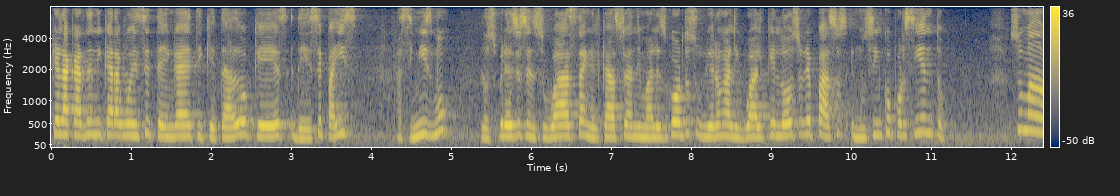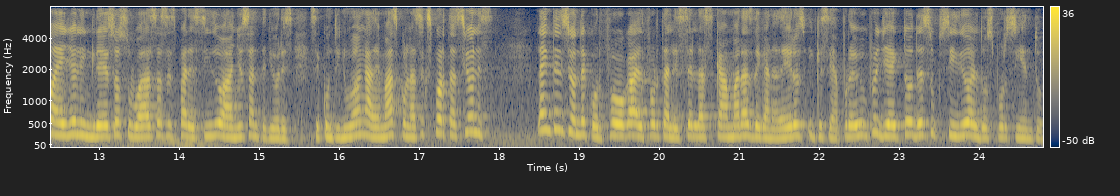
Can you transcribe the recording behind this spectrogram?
que la carne nicaragüense tenga etiquetado que es de ese país. Asimismo, los precios en subasta en el caso de animales gordos subieron al igual que los repasos en un 5%. Sumado a ello, el ingreso a subastas es parecido a años anteriores. Se continúan además con las exportaciones. La intención de Corfoga es fortalecer las cámaras de ganaderos y que se apruebe un proyecto de subsidio del 2%.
